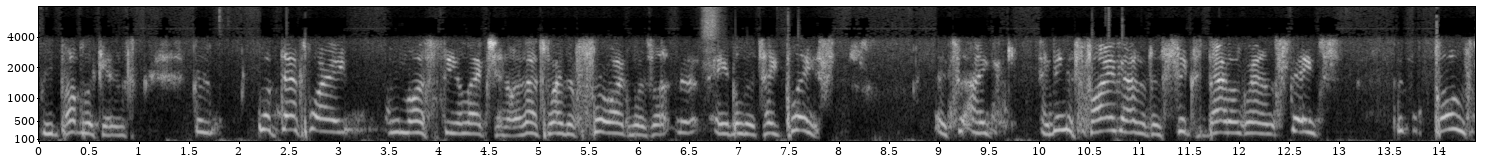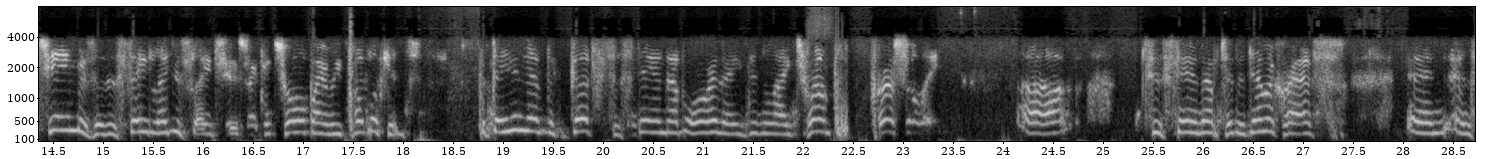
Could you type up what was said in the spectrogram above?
Republicans because Look, that's why we lost the election, or that's why the fraud was uh, able to take place. It's I, I think it's five out of the six battleground states. Both chambers of the state legislatures are controlled by Republicans, but they didn't have the guts to stand up, or they didn't like Trump personally uh, to stand up to the Democrats and and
